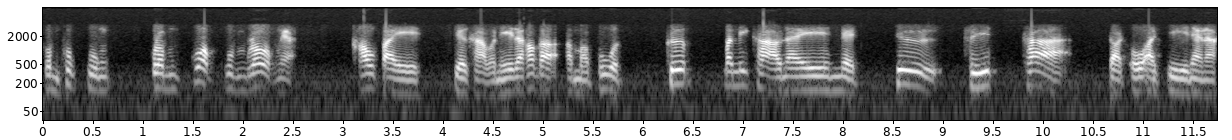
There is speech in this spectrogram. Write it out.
กรมควบคุมกรมควบคุมโรคเนี่ยเขาไปเจอข่าววันนี้แล้วเขาก็เอามาพูด คือมันมีข่าวในเน็ตชื่อ f e e d ค่า .org เนี่ยนะ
